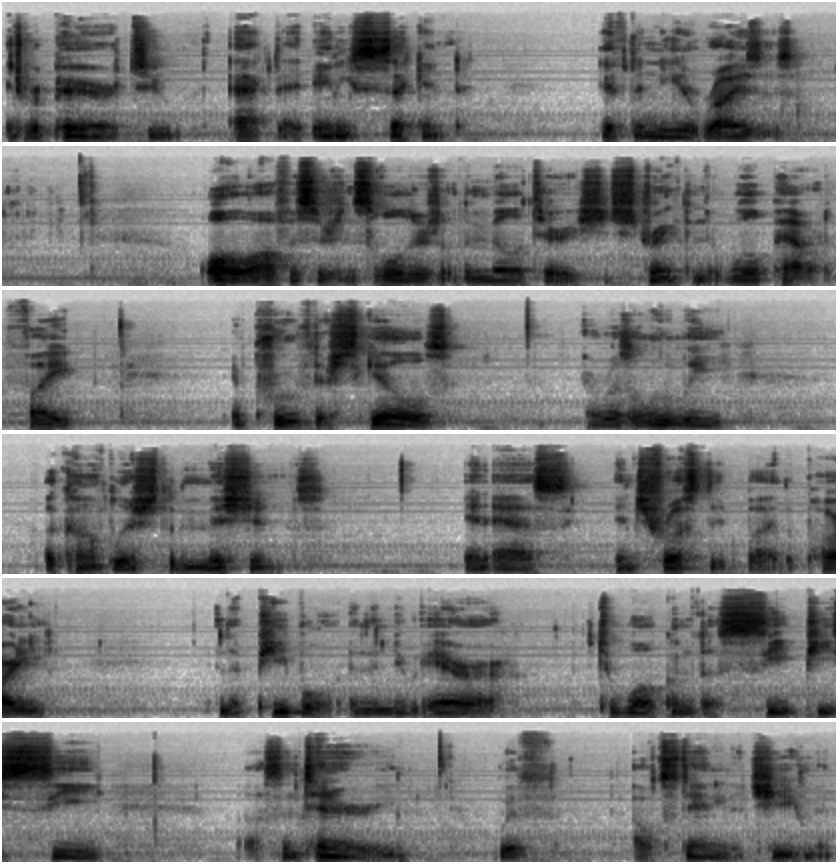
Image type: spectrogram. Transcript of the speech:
and to prepare to act at any second if the need arises. All officers and soldiers of the military should strengthen their willpower to fight, improve their skills, and resolutely accomplish the missions and as entrusted by the party and the people in the new era to welcome the CPC uh, centenary with outstanding achievement.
